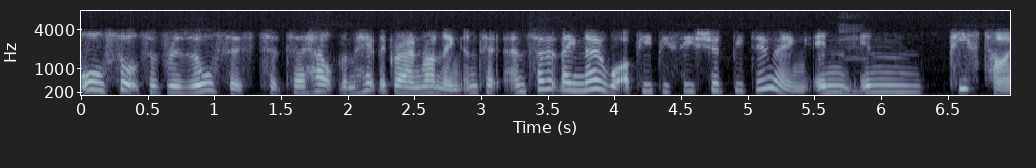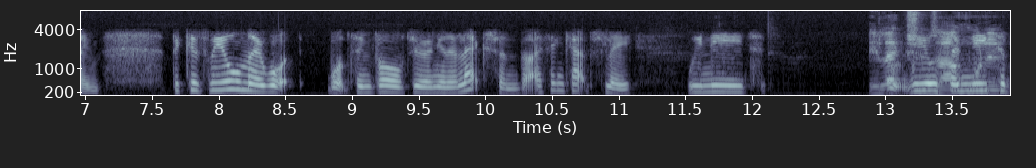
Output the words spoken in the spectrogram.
all sorts of resources to, to help them hit the ground running and, to, and so that they know what a PPC should be doing in, mm. in peacetime. Because we all know what, what's involved during an election, but I think actually we need. Elections, aren't, need won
